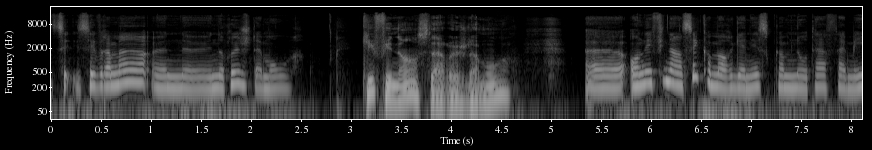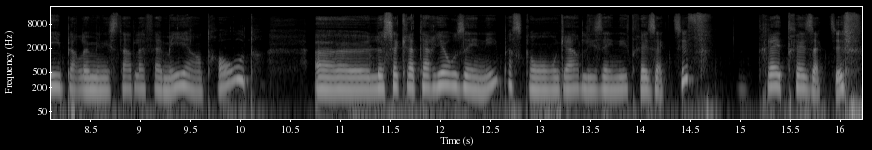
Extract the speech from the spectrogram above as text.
c'est c'est vraiment une, une ruche d'amour. Qui finance la ruche d'amour? Euh, on est financé comme organisme communautaire famille par le ministère de la Famille, entre autres. Euh, le secrétariat aux aînés, parce qu'on garde les aînés très actifs, très, très actifs.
